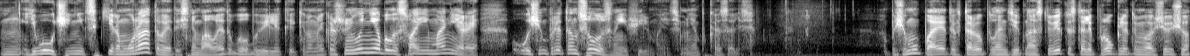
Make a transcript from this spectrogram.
его ученица Кира Муратова это снимала, это было бы великое кино. Мне кажется, у него не было своей манеры. Очень претенциозные фильмы эти мне показались. А почему поэты второй половины XIX века стали проклятыми во все еще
